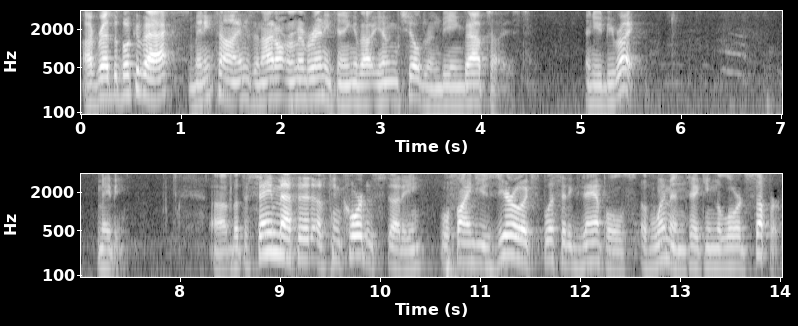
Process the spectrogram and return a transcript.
I've read the book of Acts many times and I don't remember anything about young children being baptized. And you'd be right. Maybe. Uh, but the same method of concordance study will find you zero explicit examples of women taking the Lord's Supper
